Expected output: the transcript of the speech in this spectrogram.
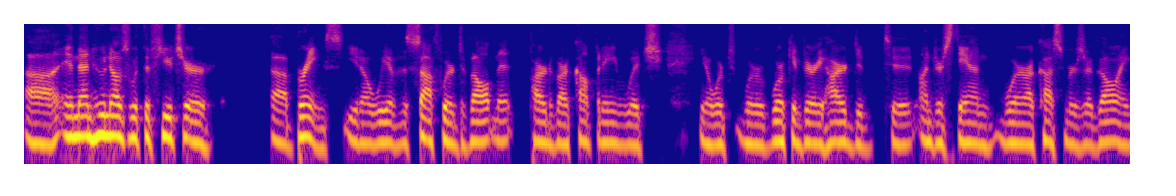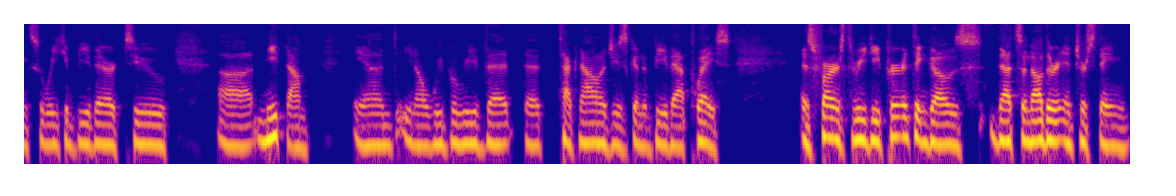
Uh, and then who knows what the future uh, brings. You know, we have the software development part of our company, which you know we're we're working very hard to to understand where our customers are going, so we can be there to uh, meet them. And you know, we believe that that technology is going to be that place. As far as 3D printing goes, that's another interesting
